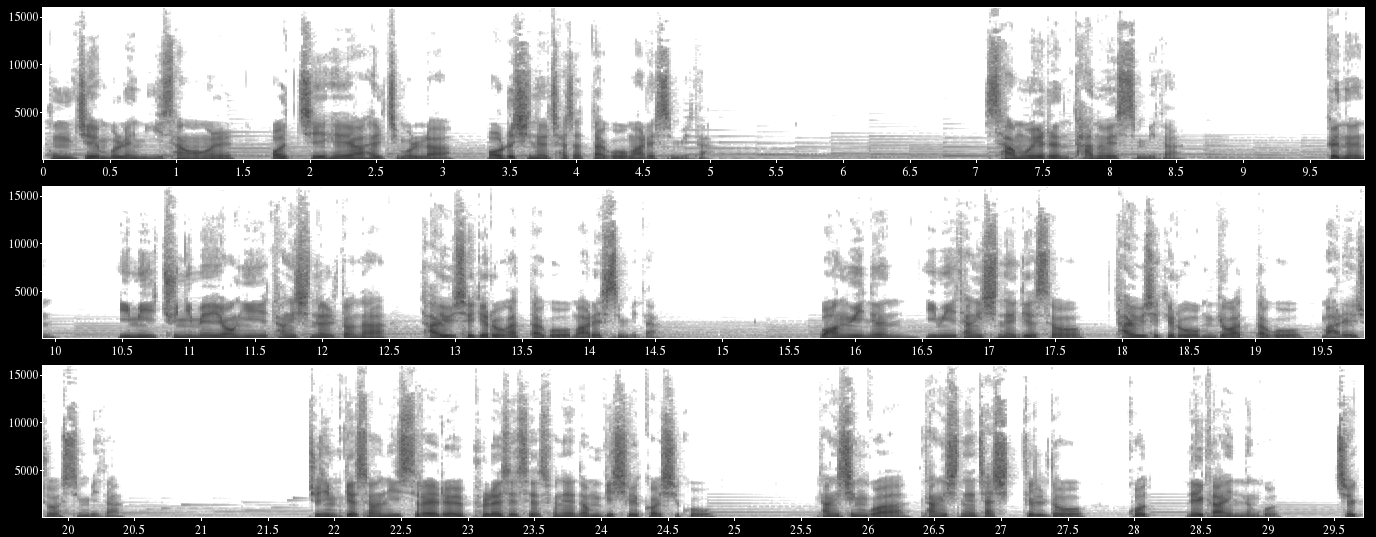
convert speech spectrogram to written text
궁지에 몰린 이 상황을 어찌해야 할지 몰라 어르신을 찾았다고 말했습니다. 사무엘은 단호했습니다. 그는 이미 주님의 영이 당신을 떠나 다윗에게로 갔다고 말했습니다. 왕위는 이미 당신에게서 다윗에게로 옮겨왔다고 말해 주었습니다. 주님께서는 이스라엘을 블레셋의 손에 넘기실 것이고 당신과 당신의 자식들도 곧 내가 있는 곳, 즉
